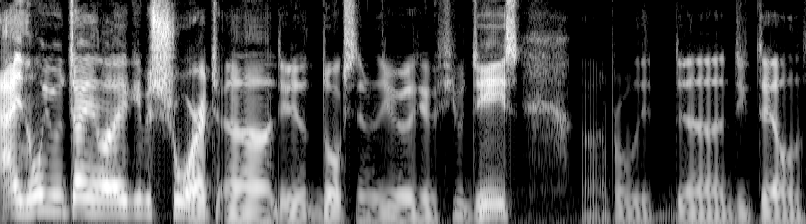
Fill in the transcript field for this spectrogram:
I know you trying to give short. Uh, the dogs have a few days. Uh, probably uh, detail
